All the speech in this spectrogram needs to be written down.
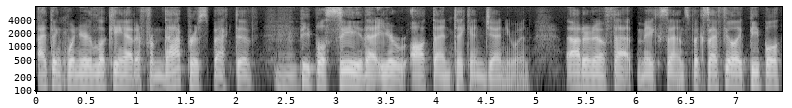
I think when you're looking at it from that perspective, mm-hmm. people see that you're authentic and genuine. I don't know if that makes sense because I feel like people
